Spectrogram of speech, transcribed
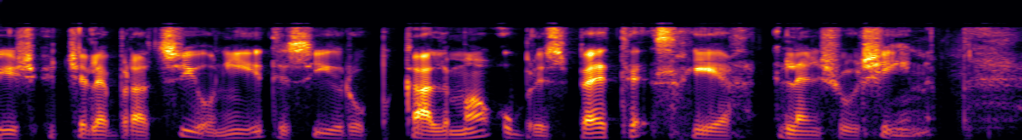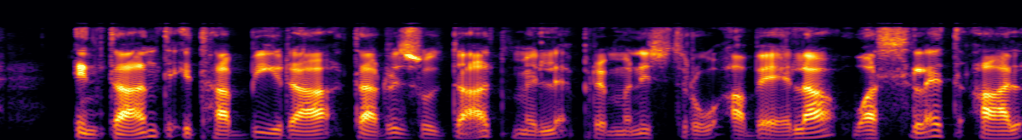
biex iċ-ċelebrazzjonijiet isiru b'kalma u b'rispett sħiħ lejn xulxin. Intant, it-tħabbira tar-riżultat mill-Prim Ministru Abela wasslet għal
